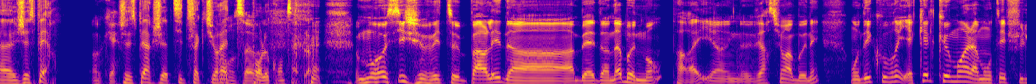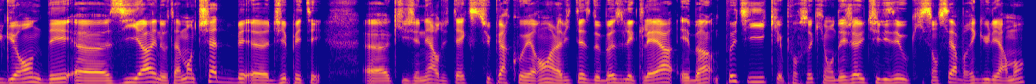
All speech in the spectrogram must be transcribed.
Euh, J'espère. Ok. J'espère que j'ai la petite facturette Bon, pour va. le comptable. Moi aussi, je vais te parler d'un ben, d'un abonnement, pareil, hein, une version abonnée. On découvrait il y a quelques mois la montée fulgurante des euh, IA et notamment Chat euh, GPT euh, qui génère du texte super cohérent à la vitesse de Buzz l'éclair. Et ben petit hic pour ceux qui ont déjà utilisé ou qui s'en servent régulièrement,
